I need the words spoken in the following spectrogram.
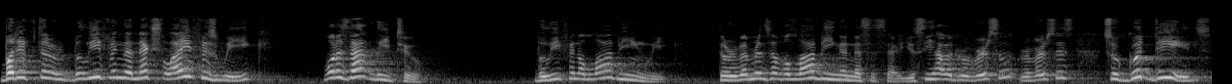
But if the belief in the next life is weak, what does that lead to? Belief in Allah being weak. The remembrance of Allah being unnecessary. You see how it reverses? So good deeds,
